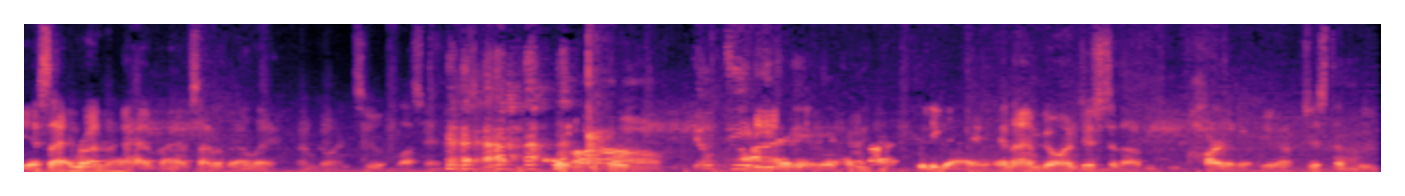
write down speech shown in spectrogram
Yes, I run. I have I have signed with LA. I'm going to Los Angeles. oh, go TDs, baby! I'm not a city guy, and I'm going just to the heart of it. You know, just the meat.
